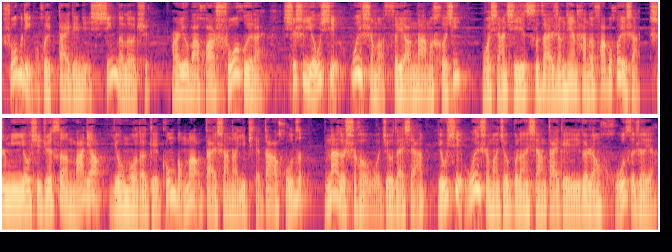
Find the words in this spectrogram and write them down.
说不定会带给你新的乐趣。而又把话说回来，其实游戏为什么非要那么核心？我想起一次在任天堂的发布会上，知名游戏角色马里奥幽默地给宫本茂戴上了一撇大胡子。那个时候我就在想，游戏为什么就不能像带给一个人胡子这样，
